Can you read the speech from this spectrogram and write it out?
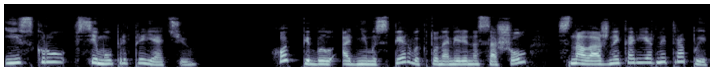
искру всему предприятию. Хоппи был одним из первых, кто намеренно сошел с налаженной карьерной тропы,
